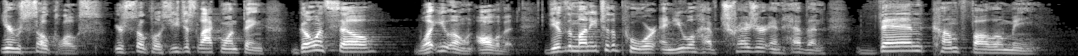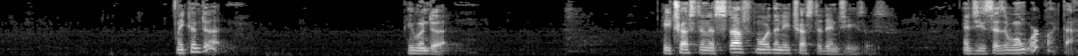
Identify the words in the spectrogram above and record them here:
You're so close. You're so close. You just lack one thing. Go and sell what you own, all of it. Give the money to the poor and you will have treasure in heaven. Then come follow me. He couldn't do it. He wouldn't do it. He trusted in his stuff more than he trusted in Jesus. And Jesus says, It won't work like that.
